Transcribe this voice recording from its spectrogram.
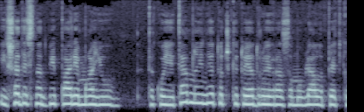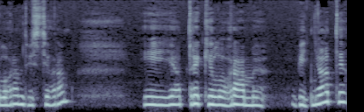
І ще десь на дві парі маю такої темної ниточки, то я другий раз замовляла 5 кг 200 грам. І я 3 кілограми відняти,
